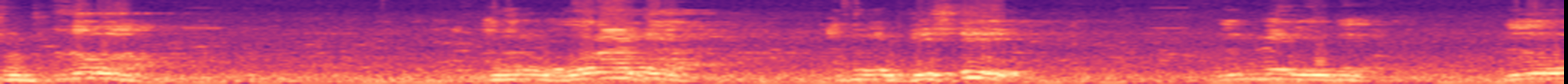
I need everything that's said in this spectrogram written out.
ಪ್ರಭಾವ, ಅದರ ಹೋರಾಟ, ಅದರ ಬಿಸಿ ನಮ್ಮ ಮೇಲಿದೆ. ನಾವು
